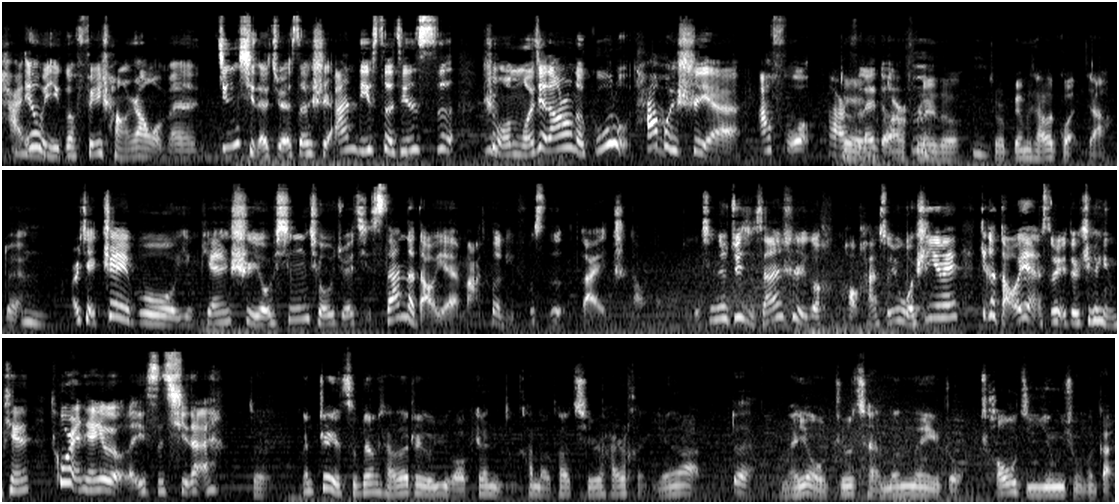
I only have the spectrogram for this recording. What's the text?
还有一个非常让我们惊喜的角色是安迪·瑟金斯，是我们魔界当中的咕噜，他会饰演阿福阿尔弗雷德。尔弗雷德、就是蝙蝠侠的管家。对，嗯而且这部影片是由《星球崛起三》的导演马特·里夫斯来指导的。这个《星球崛起三》是一个很好看，所以我是因为这个导演，所以对这个影片突然间又有了一丝期待。对，但这次蝙蝠侠的这个预告片，你能看到它其实还是很阴暗的。对，没有之前的那种超级英雄的感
